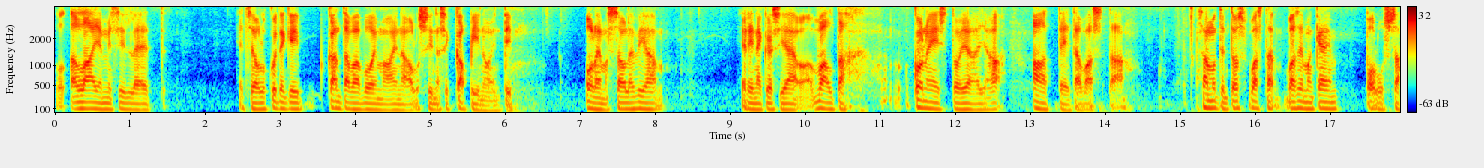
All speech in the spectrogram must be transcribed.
la- laajemmin sille, että, että se on ollut kuitenkin kantava voima aina ollut siinä se kapinointi olemassa olevia erinäköisiä valtakoneistoja ja aatteita vastaan. Samoin tuossa vasta vasemman käen polussa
